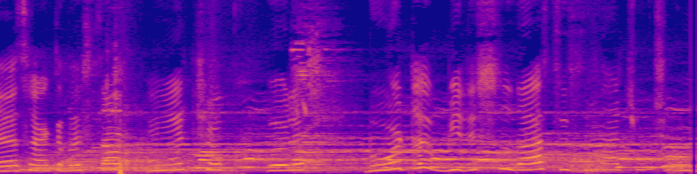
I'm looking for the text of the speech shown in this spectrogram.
Evet arkadaşlar ama çok böyle bu arada birisi daha sesini açmış.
